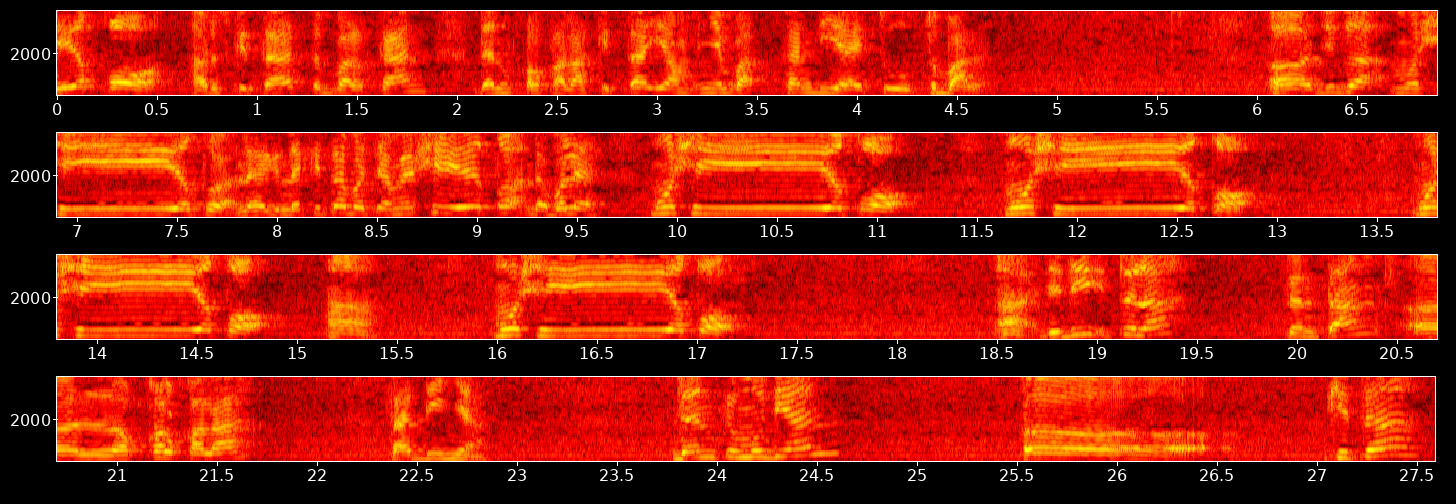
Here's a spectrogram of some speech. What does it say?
iqa harus kita tebalkan dan qalqalah kita yang menyebabkan dia itu tebal. Uh, juga muhit. Nah kita baca muhit tak boleh. Muhit. Muhit. Muhit. Ha. Muhit. Ha jadi itulah tentang uh, qalqalah tadinya. Dan kemudian uh, kita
